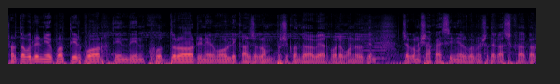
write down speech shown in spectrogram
শর্তাবলী নিয়োগ প্রাপ্তির পর তিন দিন ক্ষুদ্র ঋণের মৌলিক কার্যক্রম প্রশিক্ষণ দেওয়া হবে। এরপরে পনেরো দিন যে কোনো শাখায় সিনিয়র কর্মীর সাথে কাজ কাজ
